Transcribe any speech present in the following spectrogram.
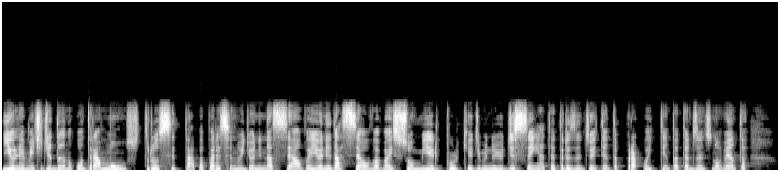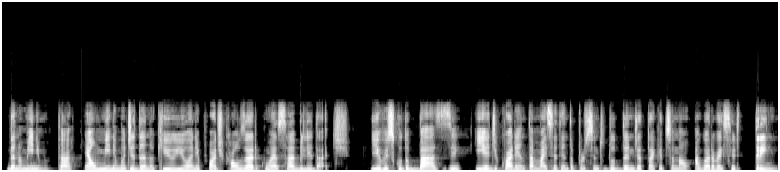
E o limite de dano contra monstros, se estava aparecendo o Yone na selva, o Yone da selva vai sumir, porque diminuiu de 100 até 380 para 80 até 290, dano mínimo, tá? É o mínimo de dano que o Yone pode causar com essa habilidade. E o escudo base ia de 40 mais 70% do dano de ataque adicional, agora vai ser 30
